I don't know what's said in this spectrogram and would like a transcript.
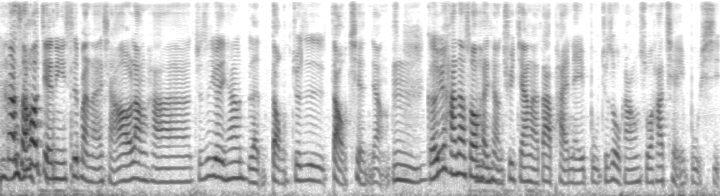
那时候杰尼斯本来想要让他，就是有点像冷冻，就是道歉这样子。嗯。可是因为他那时候很想去加拿大拍那一部，就是我刚刚说他前一部戏，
